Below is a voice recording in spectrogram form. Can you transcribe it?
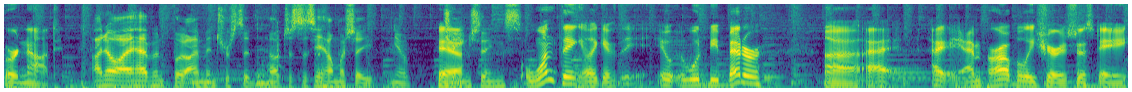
or not. I know I haven't, but I'm interested now just to see how much they you know Yeah. change things. One thing, like if the, it, it would be better, uh, I, I I'm probably sure it's just a,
